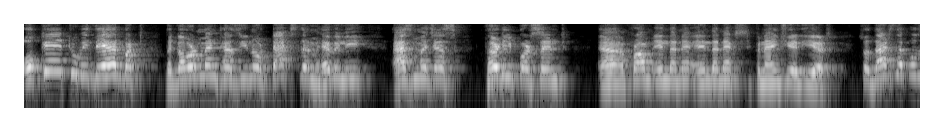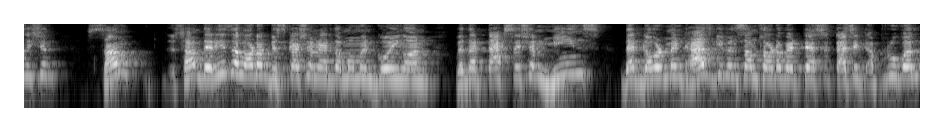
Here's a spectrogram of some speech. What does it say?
okay to be there but the government has you know taxed them heavily as much as 30% uh, from in the ne- in the next financial year. So that's the position. Some some there is a lot of discussion at the moment going on whether taxation means that government has given some sort of a tacit tacit approval.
